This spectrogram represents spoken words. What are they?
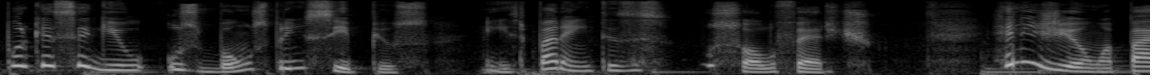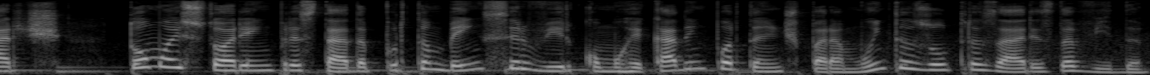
porque seguiu os bons princípios, entre parênteses, o solo fértil. Religião à parte, tomo a história emprestada por também servir como recado importante para muitas outras áreas da vida.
